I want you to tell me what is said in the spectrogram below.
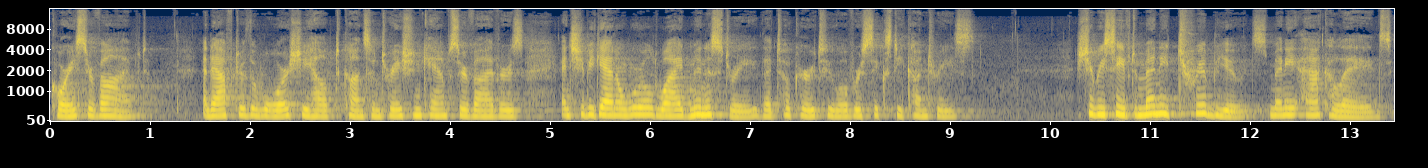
Corrie survived, and after the war, she helped concentration camp survivors, and she began a worldwide ministry that took her to over 60 countries. She received many tributes, many accolades,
